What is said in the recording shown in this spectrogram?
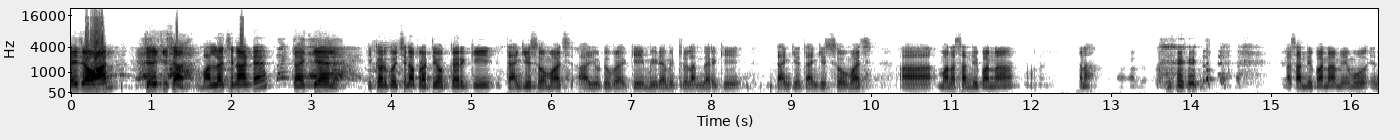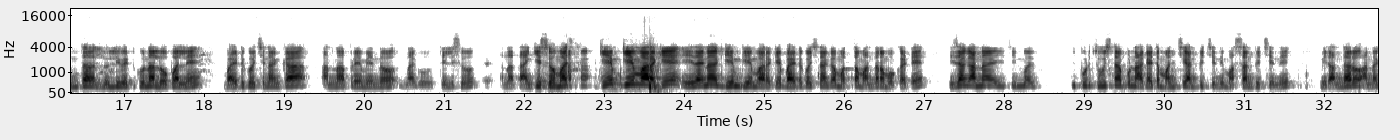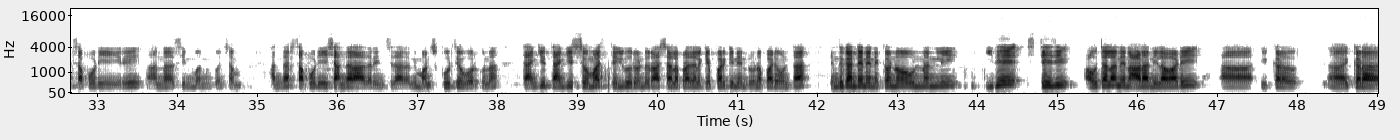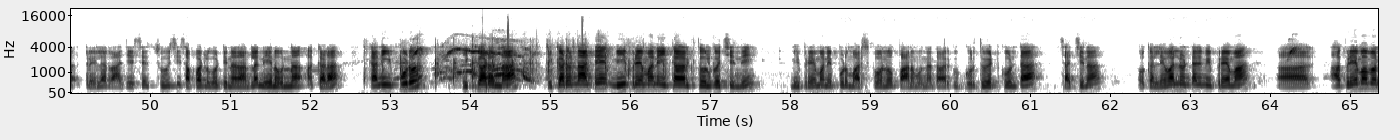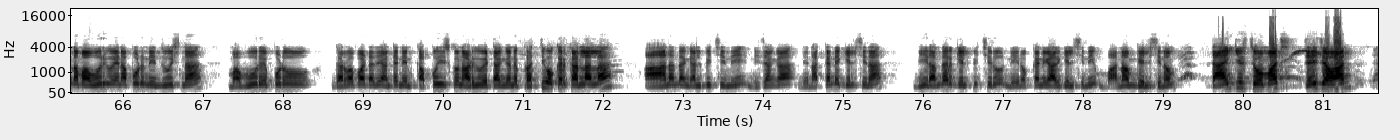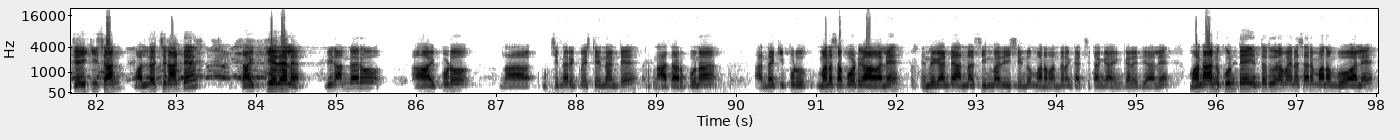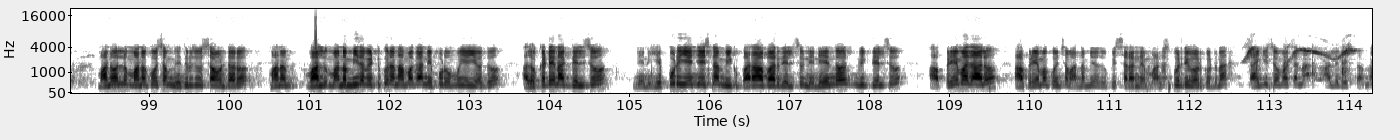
జై జవాన్ జై కిసాన్. మళ్ళీ వచ్చిన అంటే తగ్గేయాలి ఇక్కడికి వచ్చిన ప్రతి ఒక్కరికి థ్యాంక్ యూ సో మచ్ ఆ యూట్యూబర్కి మీడియా మిత్రులందరికీ thank you thank you so much మన సందీప్ అన్న అన్నా? ఆ సందీప్ అన్న మేము ఎంత లొల్లి పెట్టుకున్నా లోపలనే బయటకు వచ్చినాక అన్న ప్రేమ ఏందో నాకు తెలుసు. అన్న thank you so much game game వరకే ఏదైనా గేమ్ గేమ్ వరకే బయటకు వచ్చినాక మొత్తం అందరం ఒకటే. నిజంగా అన్న ఈ సినిమా ఇప్పుడు చూసినప్పుడు నాకైతే మంచిగా అనిపించింది మస్తు అనిపించింది. మీరందరూ అన్నకు సపోర్ట్ చేయరి అన్న సినిమాను కొంచెం అందరు సపోర్ట్ చేసి అందరు ఆదరించారని మనస్ఫూర్తిగా కోరుకున్నా. Thank you thank you so much Telugu రెండు రాష్ట్రాల ప్రజలకు ఎప్పటికీ నేను రుణపడి ఉంటా. ఎందుకంటే నేను ఎక్కడో ఉన్నని ఇదే స్టేజ్ అవతల నేను ఆడ నిలబడి ఇక్కడ ఇక్కడ ట్రైలర్ రాన్ చేస్తే చూసి సపోర్ట్లు కొట్టిన దాంట్లో నేను ఉన్నా అక్కడ. కానీ ఇప్పుడు ఇక్కడున్నా ఇక్కడున్నా అంటే మీ ప్రేమని ఇక్కడికి తోలుకొచ్చింది. మీ ప్రేమను ఎప్పుడు మర్చిపోను. పానం ఉన్నంత వరకు గుర్తుపెట్టుకుంటా చచ్చిన ఒక లెవెల్ ఉంటుంది మీ ప్రేమ. ఆ, ప్రేమ మొన్న మా ఊరికి పోయినప్పుడు నేను చూసిన మా ఊరు ఎప్పుడు గర్వపడ్డది అంటే నేను కప్పు తీసుకొని అడుగు పెట్టంగానే ప్రతి ఒక్కరి కళ్ళల్లో ఆ ఆనందం కనిపించింది నిజంగా నేను అక్కడనే గెలిచిన మీరందరూ గెలిపించారు నేను ఒక్కరిని కాదు గెలిచింది మనం గెలిచినాం. థ్యాంక్ యూ సో మచ్ జై జవాన్ జై కిసాన్. మళ్ళీ వచ్చిన అంటే తగ్గేదేలే. మీరందరూ ఇప్పుడు నా చిన్న రిక్వెస్ట్ ఏంటంటే నా తరపున అన్నకి ఇప్పుడు మన సపోర్ట్ కావాలి. ఎందుకంటే అన్న సినిమా తీసిండు మనం అందరం ఖచ్చితంగా ఎంకరేజ్ చేయాలి. మన అనుకుంటే ఎంత దూరమైనా సరే మనం పోవాలి. మన మన కోసం ఎదురు చూస్తూ ఉంటారు. మనం వాళ్ళు మన మీద పెట్టుకున్న నమ్మకాన్ని ఎప్పుడు ఒమ్ము చేయొద్దు. అదొక్కటే నాకు తెలుసు. నేను ఎప్పుడు ఏం చేసినా మీకు బరాబర్ తెలుసు. నేనేందో మీకు తెలుసు. ఆ ప్రేమ చాలు. ఆ ప్రేమ కొంచెం అన్న మీద చూపిస్తారని నేను మనస్ఫూర్తి కోరుకుంటున్నా. థ్యాంక్ యూ సో మచ్ అన్న. ఆల్ ది బెస్ట్ అన్న.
